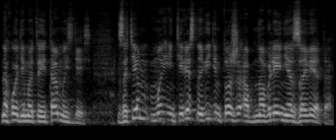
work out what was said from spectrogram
находим это и там, и здесь. Затем мы интересно видим тоже обновление завета.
